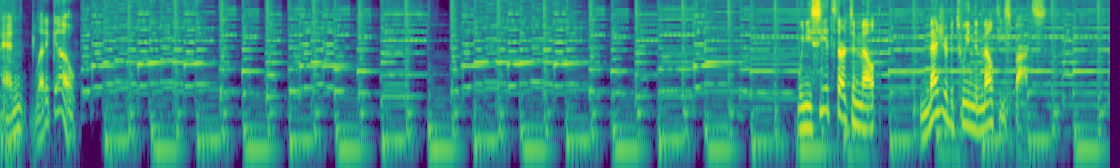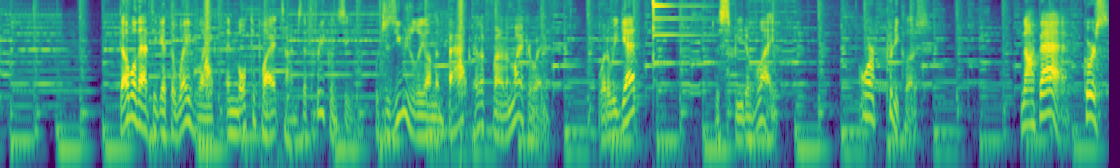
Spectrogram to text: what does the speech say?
and let it go. When you see it start to melt, measure between the melty spots. Double that to get the wavelength and multiply it times the frequency, which is usually on the back or the front of the microwave. What do we get? The speed of light. Or pretty close. Not bad. Of course,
